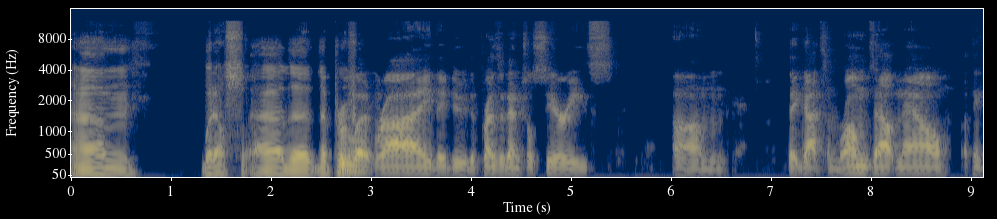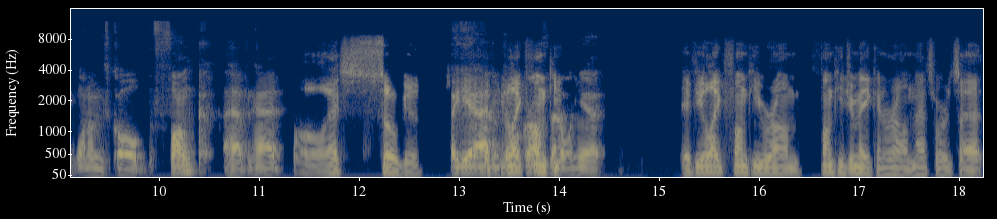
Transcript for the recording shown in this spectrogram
um what else? Uh the the proof rye, they do the presidential series. Um they got some rums out now. I think one of them's called the Funk. I haven't had. Oh, that's so good. Uh, yeah, I haven't come like across funky, that one yet. If you like funky rum, funky Jamaican rum, that's where it's at.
